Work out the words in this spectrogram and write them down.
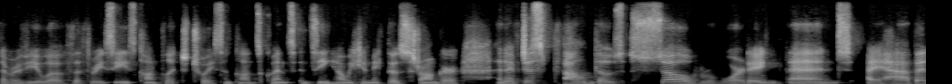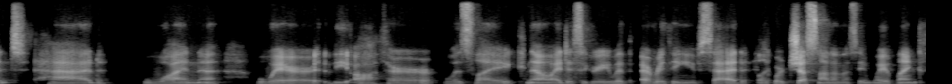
a review of the three C's conflict, choice, and consequence, and seeing how we can make those stronger. And I've just found those so rewarding. And I haven't had one where the author was like, No, I disagree with everything you've said. Like, we're just not on the same wavelength.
